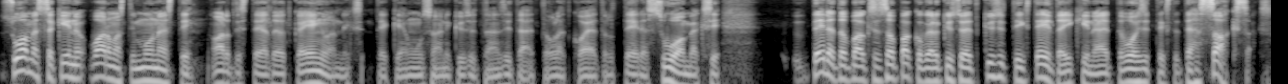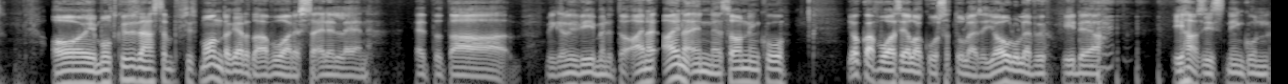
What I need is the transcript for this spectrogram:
Suomessakin varmasti monesti artisteilta, jotka englanniksi tekee musaa, niin kysytään sitä, että oletko ajatellut tehdä suomeksi. Teidän tapauksessa on pakko vielä kysyä, että kysyttiinkö teiltä ikinä, että voisitteko te tehdä saksaksi? Oi, mutta kysytään sitä siis monta kertaa vuodessa edelleen. Että tota, mikä oli viime nyt aina, aina ennen, se on niin kuin, joka vuosi elokuussa tulee se joululevy-idea. Ihan siis niin kuin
